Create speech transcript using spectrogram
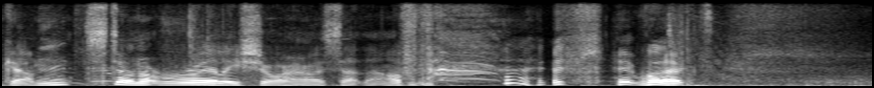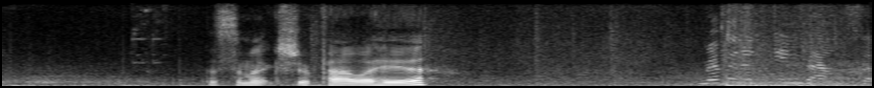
Okay, I'm still not really sure how I set that off. it worked. There's some extra power here. Revenant inbound, sir.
